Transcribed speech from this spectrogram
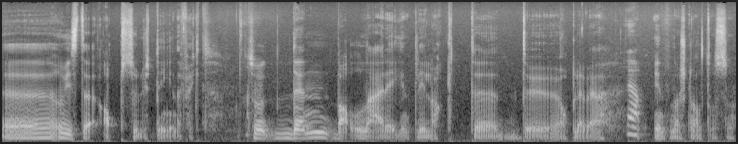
eh, og viste absolutt ingen effekt. Så den ballen er egentlig lagt eh, død, opplever jeg, Ja. internasjonalt også.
